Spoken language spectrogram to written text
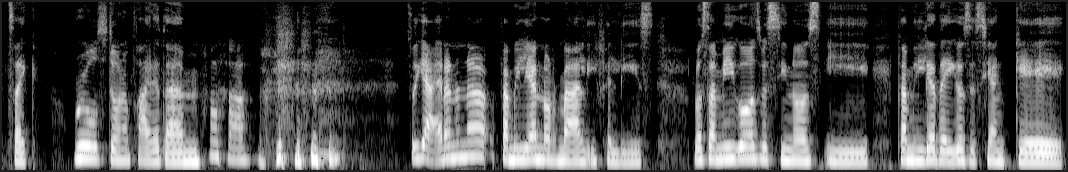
it's like rules don't apply to them. Haha. So yeah, eran una familia normal y feliz. Los amigos, vecinos y familia de ellos decían que,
